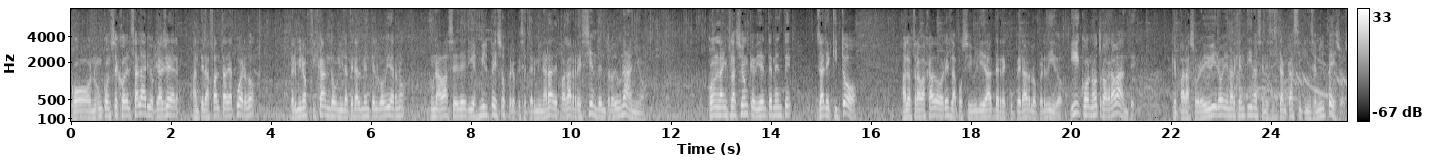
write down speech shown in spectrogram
Con un consejo del salario que ayer, ante la falta de acuerdo, terminó fijando unilateralmente el gobierno una base de 10 mil pesos, pero que se terminará de pagar recién dentro de un año, con la inflación que evidentemente ya le quitó a los trabajadores la posibilidad de recuperar lo perdido. Y con otro agravante, que para sobrevivir hoy en Argentina se necesitan casi 15 mil pesos.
